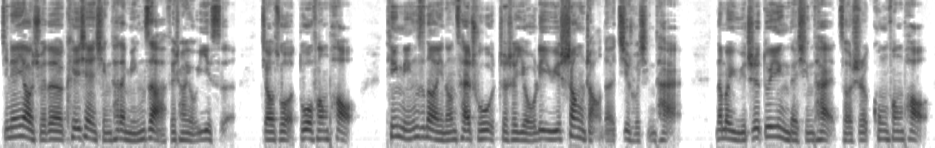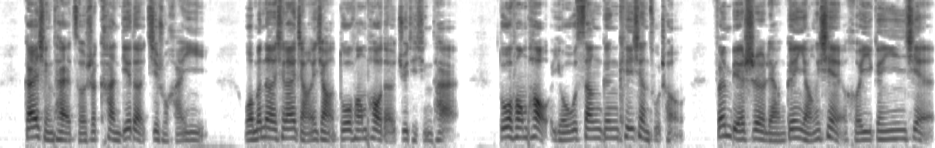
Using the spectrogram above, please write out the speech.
今天要学的 K 线形态的名字啊，非常有意思，叫做多方炮。听名字呢，也能猜出这是有利于上涨的技术形态。那么与之对应的形态则是空方炮，该形态则是看跌的技术含义。我们呢，先来讲一讲多方炮的具体形态。多方炮由三根 K 线组成，分别是两根阳线和一根阴线。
